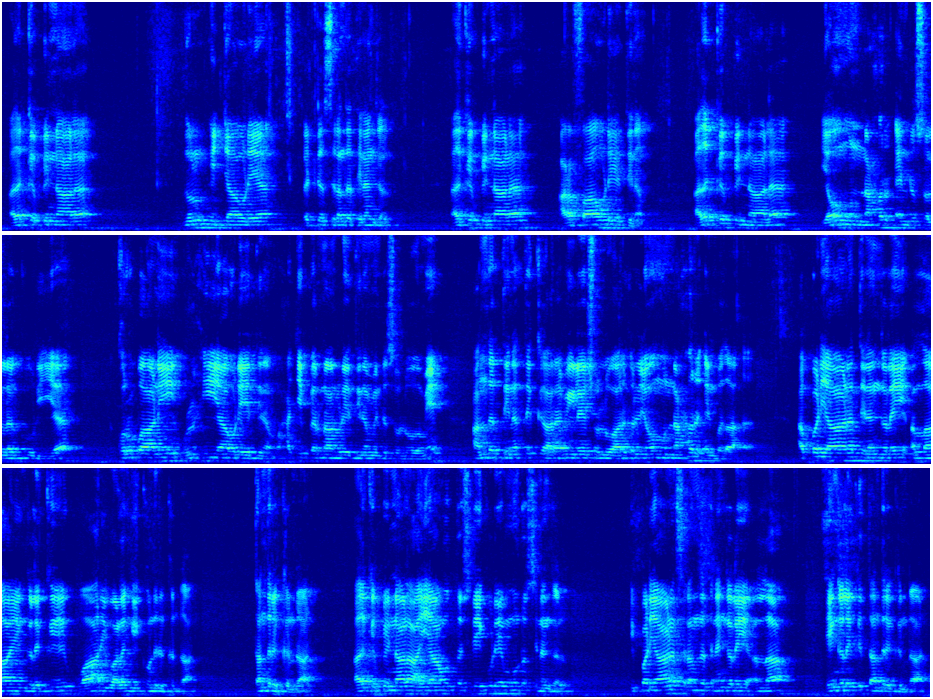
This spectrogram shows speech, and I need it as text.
அதற்கு பின்னால் துல் ஹிஜாவுடைய எட்டு சிறந்த தினங்கள். அதுக்கு பின்னால் அரஃபாவுடைய தினம். அதற்கு பின்னால் யவுமுன் நஹர் என்று சொல்லக்கூடிய குர்பானி உல்ஹியாவுடைய தினம் ஹஜ்ஜி பெருநாளுடைய தினம் என்று சொல்லுவோமே அந்த தினத்துக்கு அரபியிலே சொல்லுவார்கள் யோமுன் நஹர் என்பதாக. அப்படியான தினங்களை அல்லாஹ் எங்களுக்கு வாரி வழங்கி கொண்டிருக்கின்றான் தந்திருக்கின்றான். அதுக்கு பின்னால் ஐயாமு தஸ்ரீக்குடைய மூன்று சினங்கள் இப்படியான சிறந்த தினங்களை அல்லாஹ் எங்களுக்கு தந்திருக்கின்றான்.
